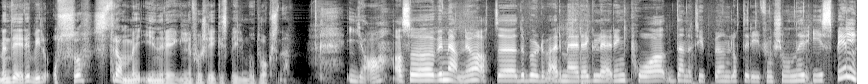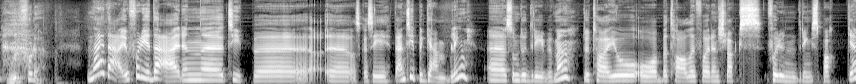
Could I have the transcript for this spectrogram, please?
Men dere vil også stramme inn reglene for slike spill mot voksne? Ja, altså vi mener jo at eh, det burde være mer regulering på denne typen lotterifunksjoner i spill. Hvorfor det? Nei, det er jo fordi det er en eh, type uh, Hva skal jeg si Det er en type gambling som du driver med. Du tar jo og betaler for en slags forundringspakke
